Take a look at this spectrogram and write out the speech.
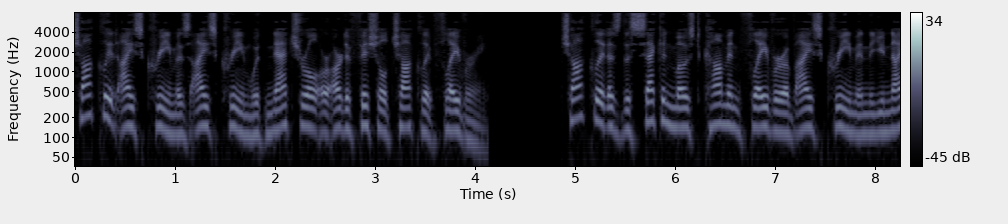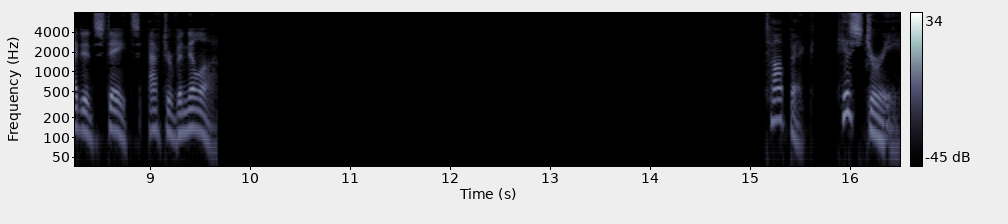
Chocolate ice cream is ice cream with natural or artificial chocolate flavoring. Chocolate is the second most common flavor of ice cream in the United States, after vanilla. History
